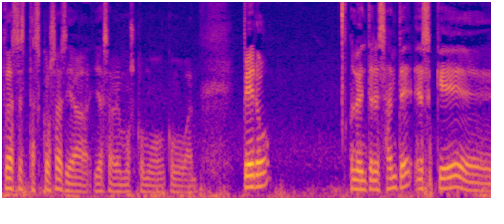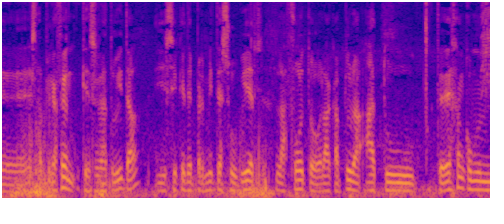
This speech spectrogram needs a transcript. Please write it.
todas estas cosas ya, ya sabemos cómo, cómo van. Pero lo interesante es que eh, esta aplicación, que es gratuita y sí que te permite subir la foto o la captura a tu... te dejan como un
